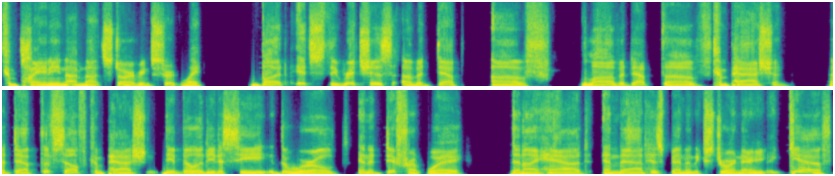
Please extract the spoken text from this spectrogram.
complaining. I'm not starving, certainly. But it's the riches of a depth of love, a depth of compassion, a depth of self compassion, the ability to see the world in a different way than I had. And that has been an extraordinary gift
